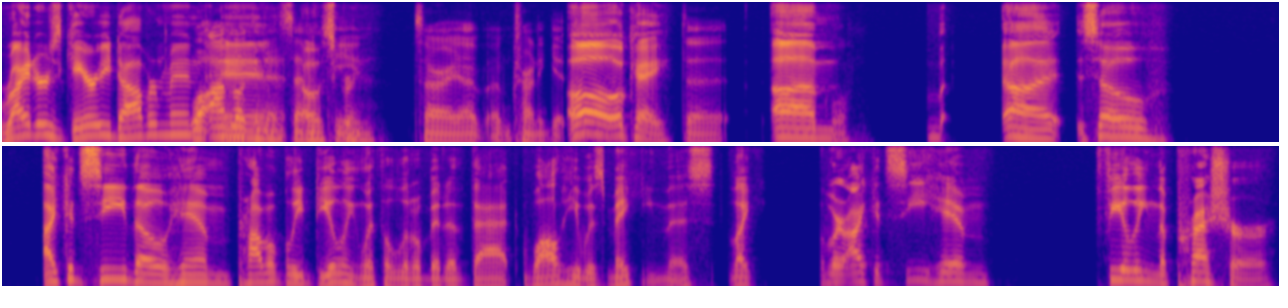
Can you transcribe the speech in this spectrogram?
Writers Gary Dauberman. well, I'm looking and- at oh, 17. screw- Sorry, I, I'm trying to get. to Oh, okay. the, the Um. Uh. So. I could see though him probably dealing with a little bit of that while he was making this, like where I could see him feeling the pressure.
